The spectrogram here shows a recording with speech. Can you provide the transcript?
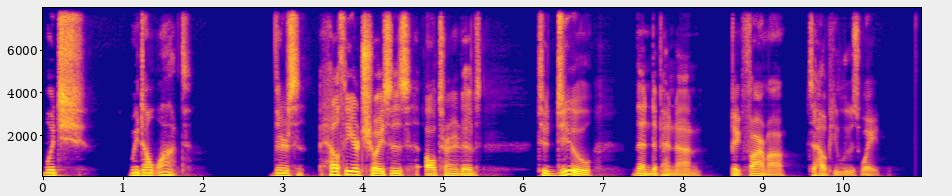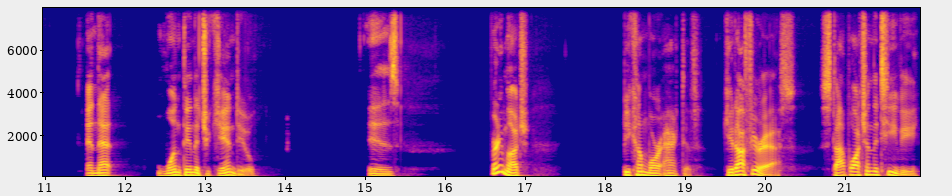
which we don't want. There's healthier choices, alternatives to do than depend on big pharma to help you lose weight. And that one thing that you can do is pretty much become more active. Get off your ass, stop watching the TV,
